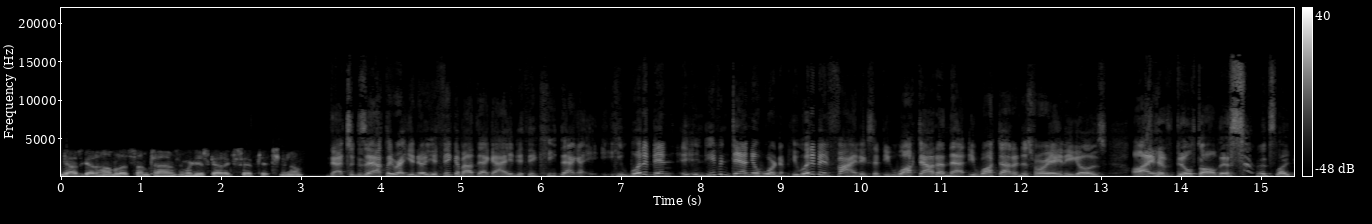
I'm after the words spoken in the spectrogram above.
God's got to humble us sometimes, and we just got to accept it. You know. That's exactly right. You know, you think about that guy and you think he that guy he would have been and even Daniel warned him, he would have been fine, except he walked out on that he walked out on his foray and he goes, I have built all this. it's like,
